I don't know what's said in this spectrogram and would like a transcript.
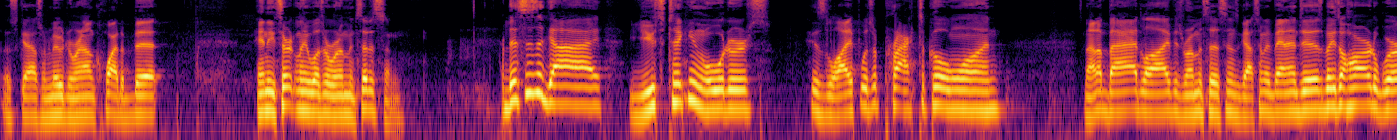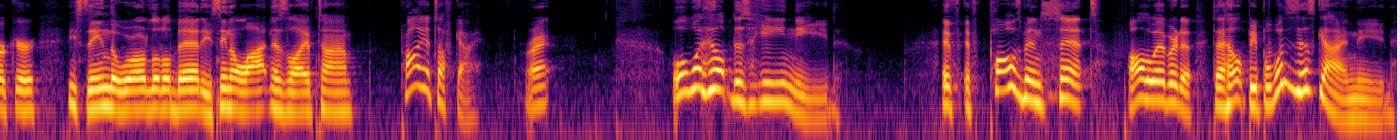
Those guys were moved around quite a bit. And he certainly was a Roman citizen. This is a guy used to taking orders. His life was a practical one. Not a bad life. He's Roman citizen. He's got some advantages, but he's a hard worker. He's seen the world a little bit. He's seen a lot in his lifetime. Probably a tough guy, right? Well, what help does he need? If, if Paul's been sent all the way over to, to help people, what does this guy need?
